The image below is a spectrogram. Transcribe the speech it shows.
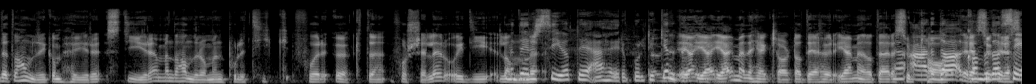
Dette handler ikke om Høyre styre, men det handler om en politikk for økte forskjeller. og i de landene... Men dere sier jo at det er høyrepolitikken? Jeg, jeg, jeg mener helt klart at det er Høyre. Jeg mener at det er resultat... Ja, er da, kan du da se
